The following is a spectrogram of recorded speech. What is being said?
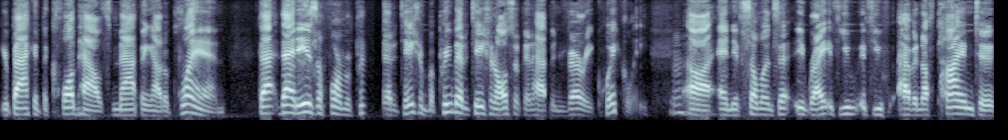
you're back at the clubhouse mapping out a plan. That that is a form of premeditation, but premeditation also can happen very quickly. Mhm. Uh, and if someone's right, if you if you have enough time to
